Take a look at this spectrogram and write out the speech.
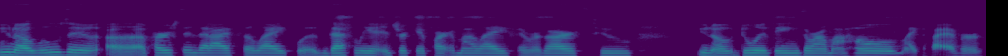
you know, losing a, a person that I feel like was definitely an intricate part in my life in regards to, you know, doing things around my home. Like if I ever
